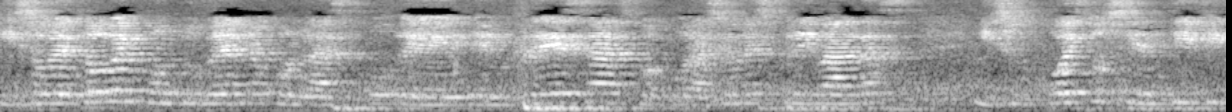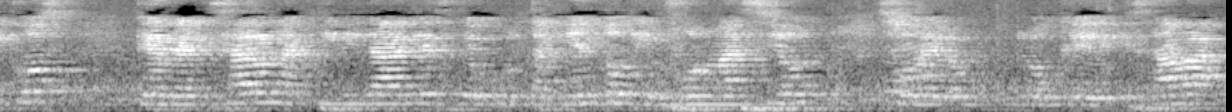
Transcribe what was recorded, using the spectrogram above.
y sobre todo en contubernio con las eh, empresas, corporaciones privadas y supuestos científicos que realizaron actividades de ocultamiento de información sobre lo, que estaba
